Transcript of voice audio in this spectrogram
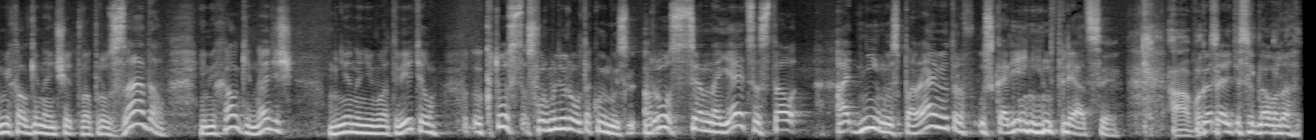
Михаил Геннадьевич этот вопрос задал, и Михаил Геннадьевич мне на него ответил. Кто сформулировал такую мысль? Рост цен на яйца стал одним из параметров ускорения инфляции. А вот... Угадайте с одного раза.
